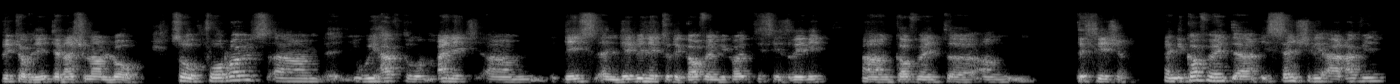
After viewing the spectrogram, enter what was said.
breach of the international law. So for us, um, we have to manage um, this and giving it to the government because this is really uh, government uh, um, decision. And the government uh, essentially are having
